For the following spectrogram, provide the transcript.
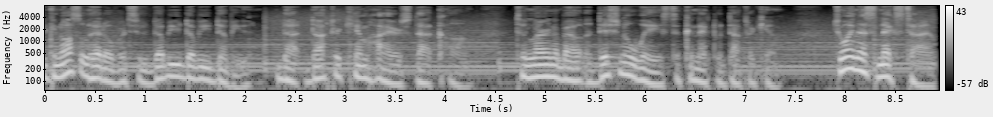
You can also head over to www.drkimhires.com to learn about additional ways to connect with Dr. Kim. Join us next time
